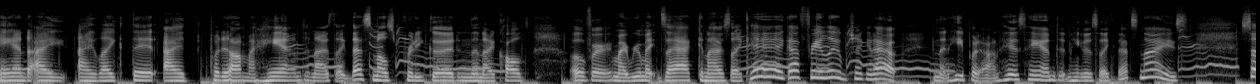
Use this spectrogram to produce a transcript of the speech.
and I I liked it. I put it on my hand and I was like, that smells pretty good. And then I called over my roommate Zach and I was like, hey, I got free lube, check it out. And then he put it on his hand and he was like, that's nice. So,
